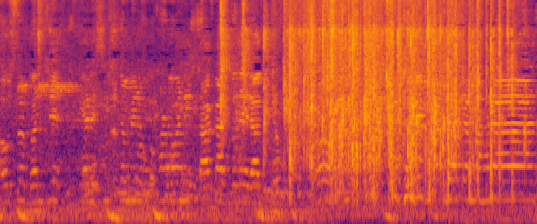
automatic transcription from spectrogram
અવસર બનશે ત્યારે સિસ્ટમ એને તાકાત બધાય રાખી મહારાજ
